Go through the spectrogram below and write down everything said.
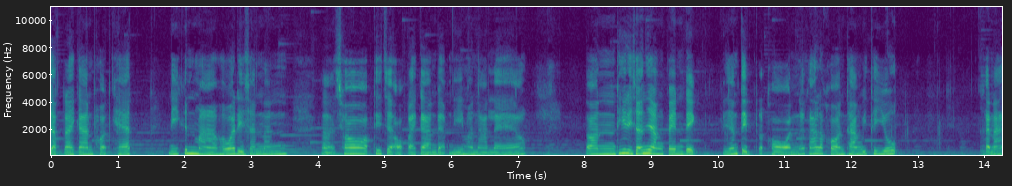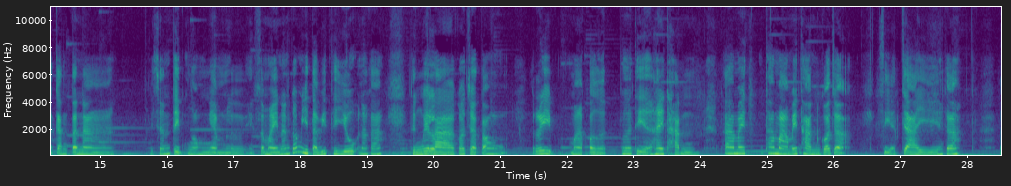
จัดรายการพอดแคสต์นี้ขึ้นมา เพราะว่าดิฉันนั้นอชอบที่จะออกรายการแบบนี้มานานแล้ว ตอนที่ดิฉันยังเป็นเด็ก ดิฉันติดละครนะคะ ละครทางวิทยุ คณะกันตนาดิฉันติดงอมแงมเลย สมัยนั้นก็มีแต่วิทยุนะคะ ถึงเวลาก็จะต้องรีบมาเปิดเพื่อที่ให้ทัน ถ้าไม่ถ้ามาไม่ทันก็จะเสียใจนะคะเ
